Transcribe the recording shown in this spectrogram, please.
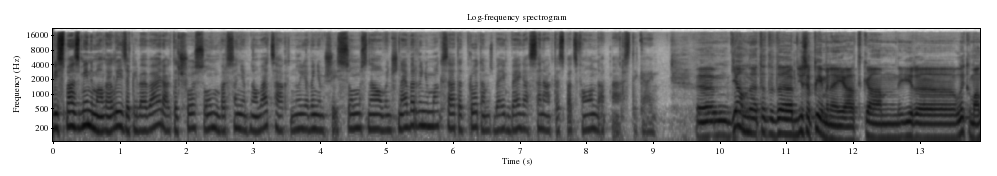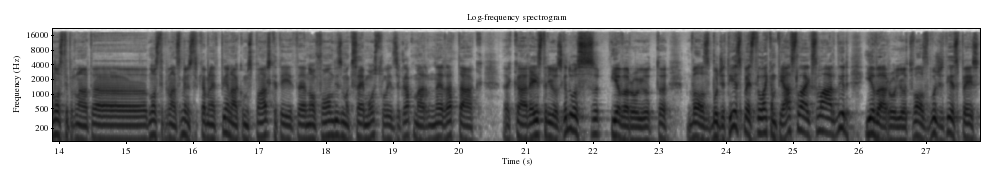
vismaz minimālie līdzekļi vai vairāk, tad šo summu var saņemt no vecāka. Nu, ja viņam šīs summas nav, viņš nevar viņu maksāt, tad, protams, beigu beigās sanāk tas pats fonda apmērs tikai. Um, jā, tad, tad jūs jau pieminējāt, ka ir uh, likumā nostiprināts ministra kabineta pienākums pārskatīt no fonda izmaksājumu uzturlīdzekļu apmēru neretāk kā reiz trijos gados, ievērojot valsts budžeta iespējas. Tad, laikam, tie atslēgas vārdi ir ievērojot valsts budžeta iespējas.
